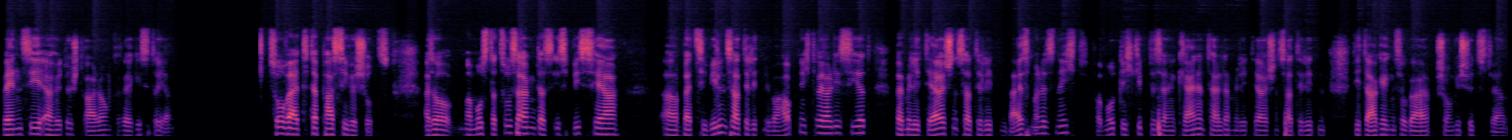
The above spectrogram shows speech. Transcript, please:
wenn sie erhöhte Strahlung registrieren. Soweit der passive Schutz. Also man muss dazu sagen, das ist bisher äh, bei zivilen Satelliten überhaupt nicht realisiert. Bei militärischen Satelliten weiß man es nicht. Vermutlich gibt es einen kleinen Teil der militärischen Satelliten, die dagegen sogar schon geschützt werden.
